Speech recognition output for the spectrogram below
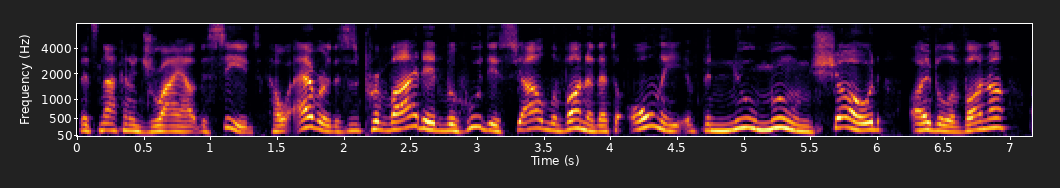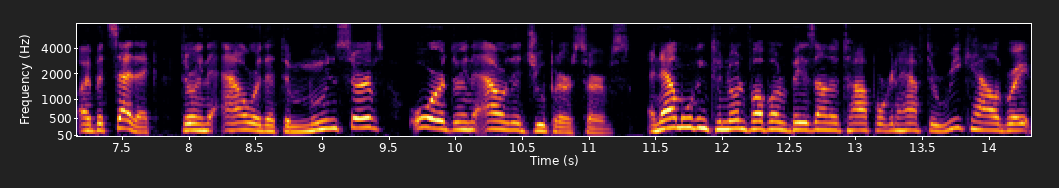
that's not going to dry out the seeds. However, this is provided, that's only if the new moon showed Oibelavana, Oibetzedek, during the hour that the moon serves or during the hour that Jupiter serves. And now moving to Nun Vav on the top, we're going to have to recalibrate,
